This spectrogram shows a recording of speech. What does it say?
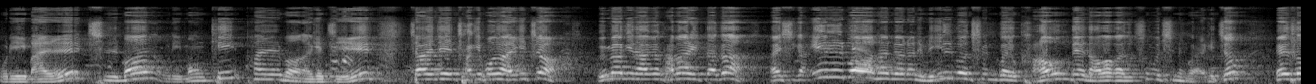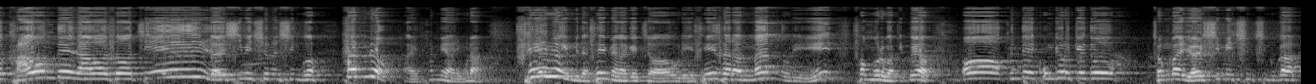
우리 말 7번, 우리 몽키 8번 알겠지? 자 이제 자기 번호 알겠죠? 음악이 나오면 가만히 있다가 아저씨가 1번 하면은 우리 1번 친구가 요 가운데 나와가지고 춤을 추는 거야 알겠죠? 그래서 가운데 나와서 제일 열심히 추는 친구가 한 명, 아니 한 명이 아니구나 세 명입니다. 세 명 알겠죠? 우리 세 사람만 우리 선물을 받겠고요. 어 근데 공교롭게도 정말 열심히 춘 친구가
